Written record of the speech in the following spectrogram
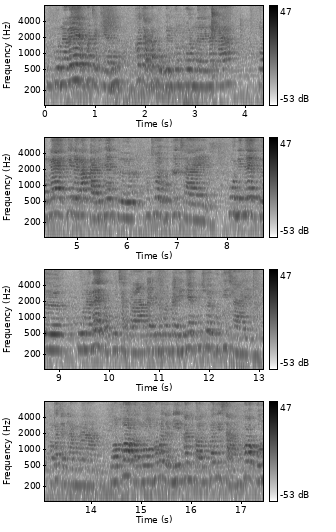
คุณครูนเรศเขาจะเขียนเขาจะระบุเป็นคนๆเลยนะคะ คนแรกที่ได้รับการนิเทศคือผู้ช่วยพุทธิชัย ผู้นิเทศคือครูนเรศกับครูฉัตราไปเป็นคนไปนิเทศผู้ช่วยพุทธิชัยเขาก็จะทำมา หัวข้อกระทงเขาก็จะมีขั้นตอนข้อที่สามข้อค้น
